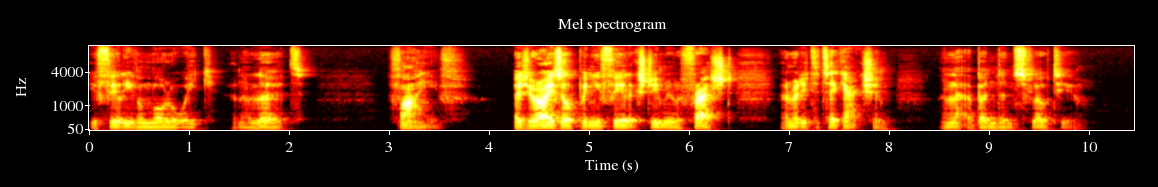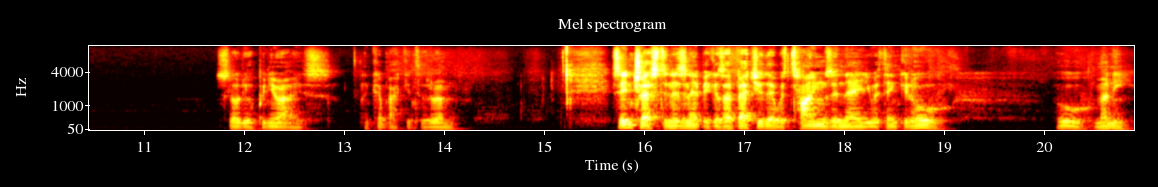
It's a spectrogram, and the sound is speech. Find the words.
you feel even more awake and alert. Five, as your eyes open, you feel extremely refreshed and ready to take action and let abundance flow to you. Slowly open your eyes and come back into the room. It's interesting, isn't it? Because I bet you there were times in there you were thinking, oh, oh, money.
